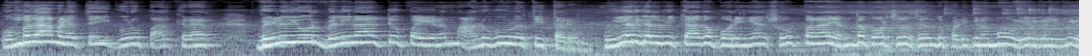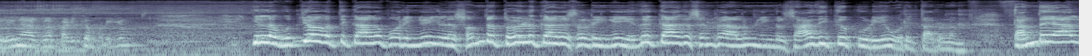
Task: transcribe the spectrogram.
ஒன்பதாம் இடத்தை குரு பார்க்கிறார். வெளியூர் வெளிநாட்டு பயணம் அனுகூலத்தை தரும். உயர்கல்விக்காக போகிறீங்க சூப்பராக எந்த கோர்ஸில் சேர்ந்து படிக்கணுமோ உயர்கல்வி வெளிநாட்டில் படிக்க முடியும். இல்லை உத்தியோகத்துக்காக போகிறீங்க இல்லை சொந்த தொழிலுக்காக செல்கிறீங்க எதுக்காக சென்றாலும் நீங்கள் சாதிக்கக்கூடிய ஒரு தருணம். தந்தையால்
